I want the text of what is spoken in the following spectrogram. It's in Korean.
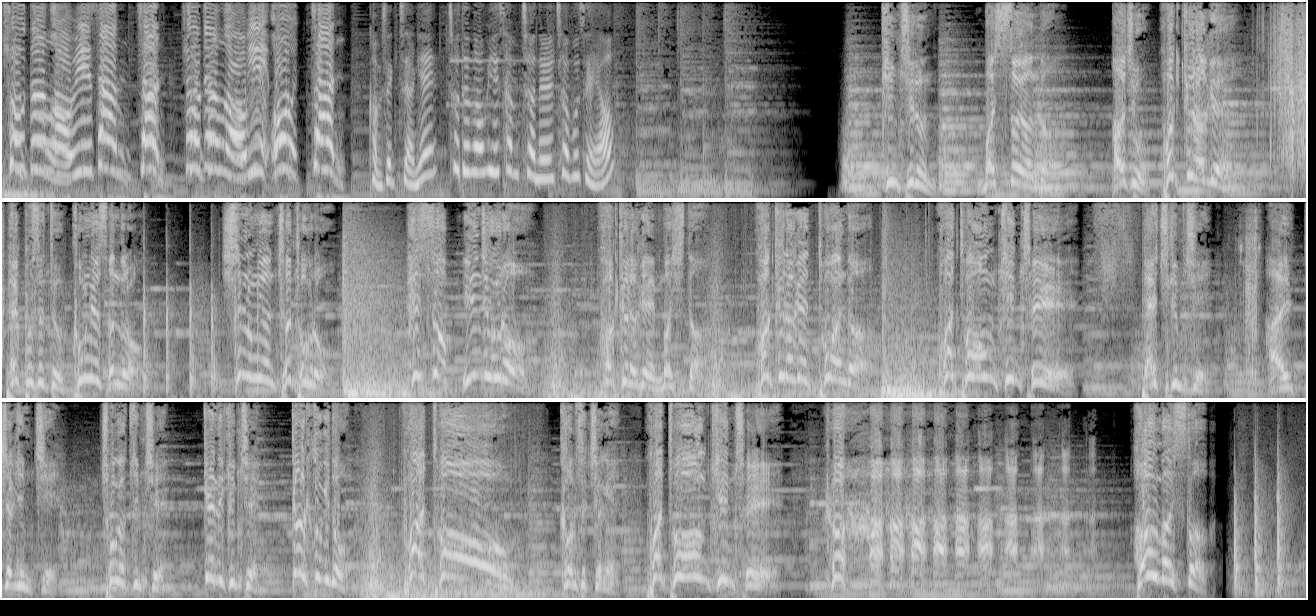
초등어휘 삼천, 초등어휘 오천. 검색창에 초등어휘 3천을 쳐보세요. 김치는 맛있어야 한다. 아주 화끈하게 100% 국내산으로 16년 전통으로 햇섭 인증으로 화끈하게 맛있다. 화끈하게 통한다. 화통 김치. 배추 김치, 알짜김치, 총각김치, 깨잎김치, 깍두기도 화통. 검색창에 화통 김치. 아우 맛있어.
